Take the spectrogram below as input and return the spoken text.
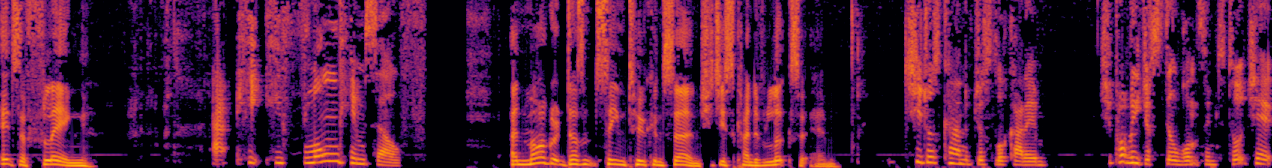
it's a fling. Uh, he he flung himself. And Margaret doesn't seem too concerned. She just kind of looks at him. She does kind of just look at him, She probably just still wants him to touch it.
